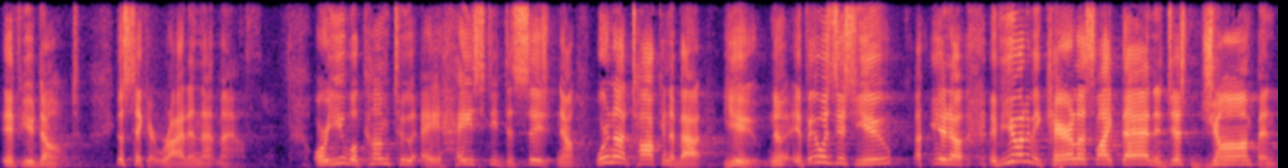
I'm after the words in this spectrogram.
if you don't? You'll stick it right in that mouth. Or you will come to a hasty decision. Now, we're not talking about you. No, if it was just you, you know, if you want to be careless like that and just jump and,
